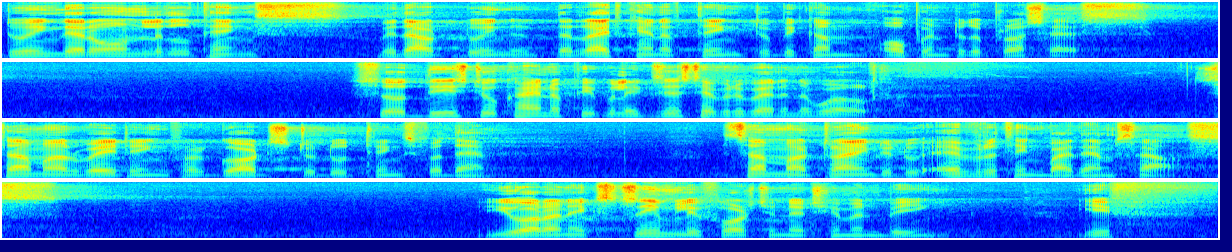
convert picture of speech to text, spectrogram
doing their own little things without doing the right kind of thing to become open to the process. So these two kind of people exist everywhere in the world. Some are waiting for gods to do things for them. Some are trying to do everything by themselves. You are an extremely fortunate human being if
